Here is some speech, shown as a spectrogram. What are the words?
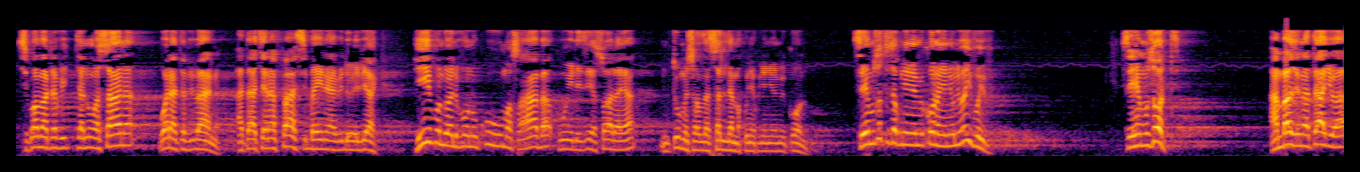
Si kwamba atavichanua sana wala atavibana. Ataacha nafasi baina ya vidole vyake. Hivyo ndio walivyonukuu masahaba kuelezea swala ya mtume sallallahu alaihi wasallam kwenye kunyanyua mikono. Sehemu zote za kunyanyua mikono nyanyuliwa hivyo hivyo. Sehemu zote ambazo zinatajwa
